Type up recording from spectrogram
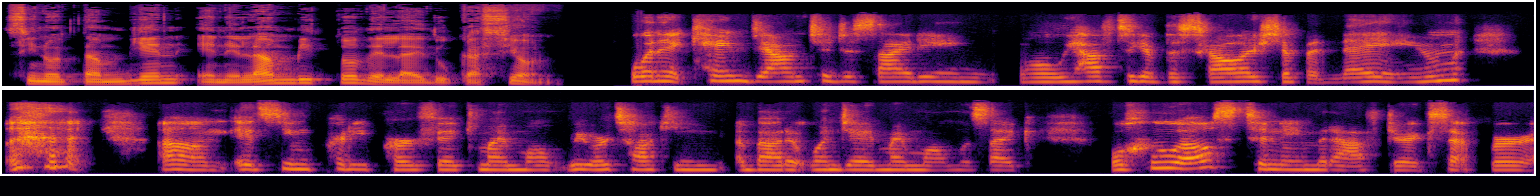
sino también en el ámbito de la educación. When it came down to deciding, well, we have to give the scholarship a name, um, it seemed pretty perfect. My mom, we were talking about it one day, and my mom was like, well, who else to name it after except for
